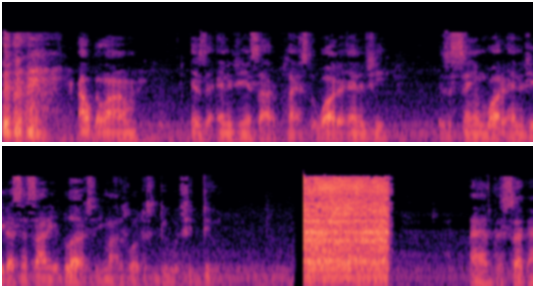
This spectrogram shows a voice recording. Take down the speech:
alkaline is the energy inside of plants. The water energy is the same water energy that's inside of your blood, so you might as well just do what you do. Add the second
